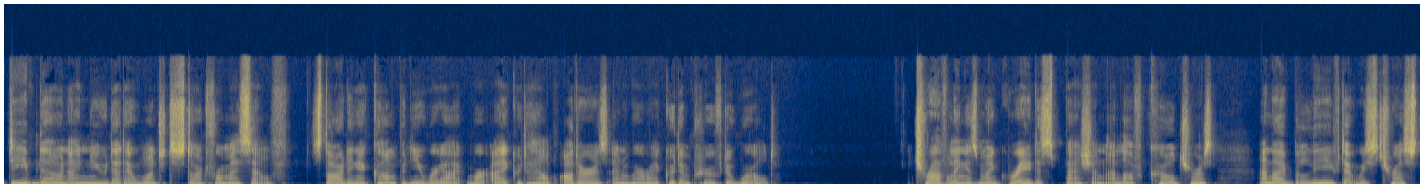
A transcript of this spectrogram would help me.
Deep down, I knew that I wanted to start for myself, starting a company where I, where I could help others and where I could improve the world. Traveling is my greatest passion. I love cultures, and I believe that we stress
